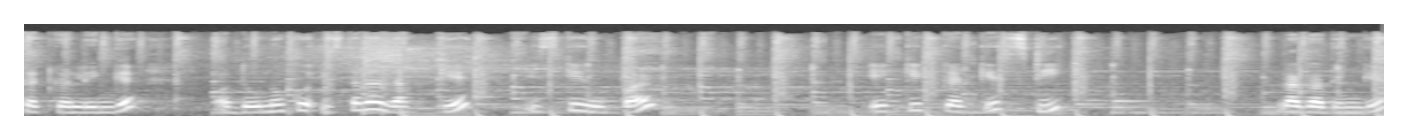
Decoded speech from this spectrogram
cut कर लेंगे और दोनों को इस तरह रख के इसके ऊपर एक एक करके स्टिक लगा देंगे।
